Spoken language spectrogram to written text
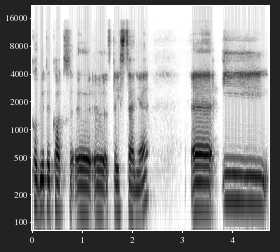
kobiety kot w tej scenie. I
